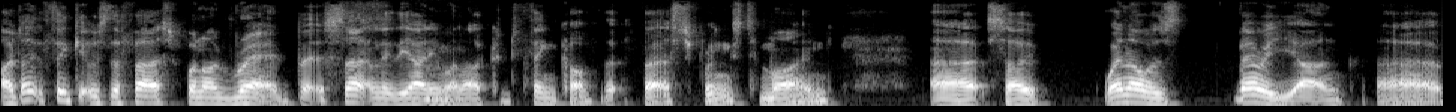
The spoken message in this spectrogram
I don't think it was the first one I read, but it's certainly the only mm. one I could think of that first springs to mind. Uh, so when I was very young, uh,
